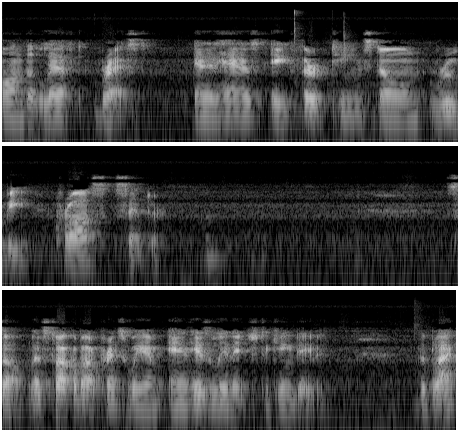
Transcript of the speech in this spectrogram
on the left breast, and it has a 13 stone ruby cross center. So, let's talk about Prince William and his lineage to King David. The Black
